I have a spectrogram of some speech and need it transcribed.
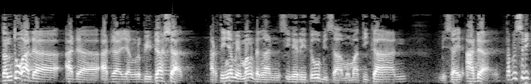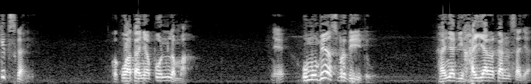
Tentu ada ada ada yang lebih dahsyat. Artinya memang dengan sihir itu bisa mematikan, bisa ada, tapi sedikit sekali. Kekuatannya pun lemah. Ya. Umumnya seperti itu. Hanya dihayalkan saja.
